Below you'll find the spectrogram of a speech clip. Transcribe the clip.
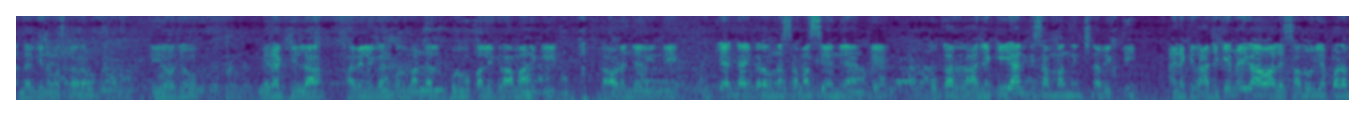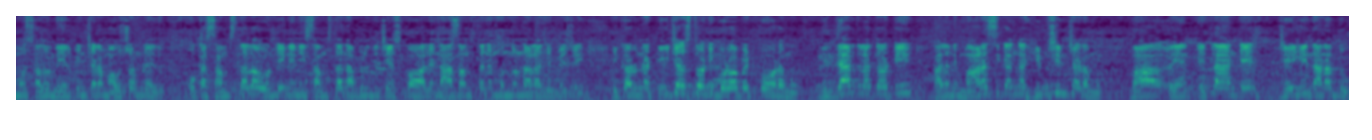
అందరికీ నమస్కారం. ఈరోజు మెదక్ జిల్లా హవేలీ గన్పూర్ మండల్ పురుగుపల్లి గ్రామానికి రావడం జరిగింది. ముఖ్యంగా ఇక్కడ ఉన్న సమస్య ఏంటి అంటే ఒక రాజకీయానికి సంబంధించిన వ్యక్తి ఆయనకి రాజకీయమే కావాలి చదువు చెప్పడము చదువు నేర్పించడం అవసరం లేదు. ఒక సంస్థలో ఉండి నేను ఈ సంస్థను అభివృద్ధి చేసుకోవాలి నా సంస్థనే ముందుండాలని చెప్పేసి ఇక్కడ ఉన్న టీచర్స్ తోటి గొడవ పెట్టుకోవడము విద్యార్థులతోటి వాళ్ళని మానసికంగా హింసించడము. ఎట్లా అంటే జై హింద్ అనద్దు.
